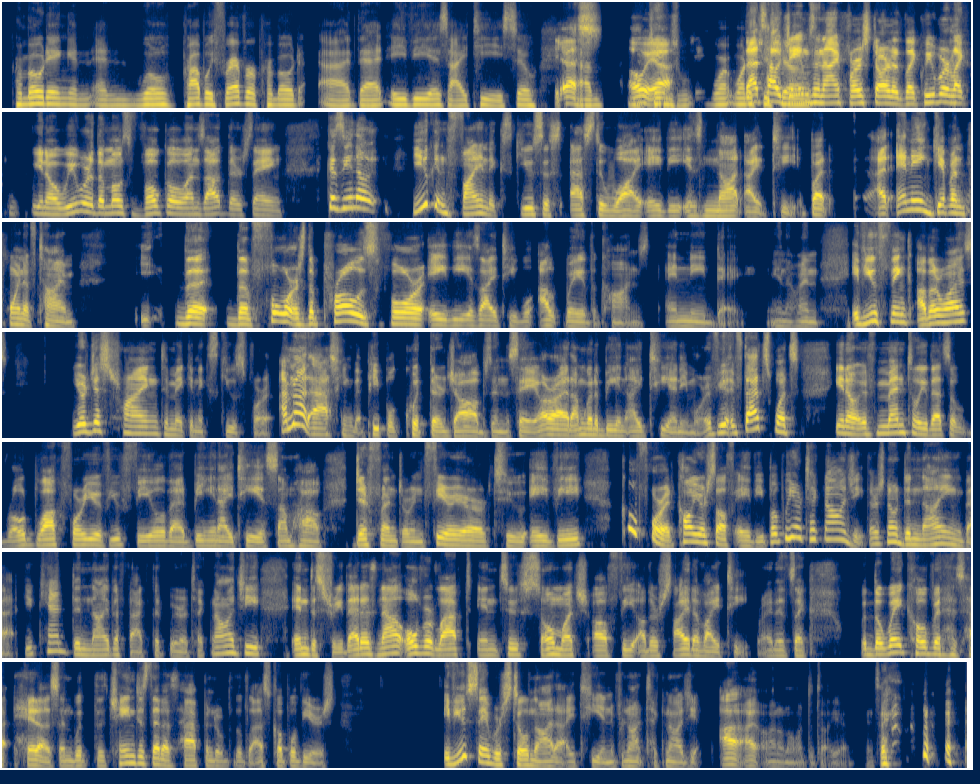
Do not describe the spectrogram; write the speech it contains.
promoting and and will probably forever promote uh, that AV is IT. So yes. Um, Oh James, yeah, that's how share? James and I first started. Like we were like, you know, we were the most vocal ones out there saying, because you know you can find excuses as to why AV is not IT, but at any given point of time, the the fours, the pros for AV is IT will outweigh the cons any day, you know. And if you think otherwise, you're just trying to make an excuse for it. I'm not asking that people quit their jobs and say, "All right, I'm going to be in IT anymore." If you if that's what's, you know, if mentally that's a roadblock for you, if you feel that being in IT is somehow different or inferior to AV, go for it. Call yourself AV. But we are technology. There's no denying that. You can't deny the fact that we're a technology industry that is now overlapped into so much of the other side of IT, right? It's like with the way COVID has hit us and with the changes that has happened over the last couple of years, if you say we're still not IT and if we're not technology, I I, I don't know what to tell you. Like,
